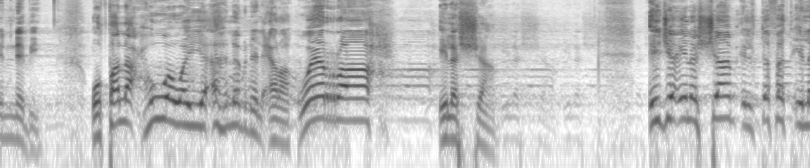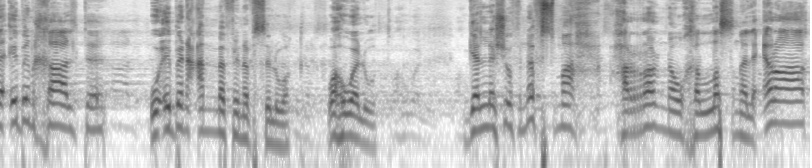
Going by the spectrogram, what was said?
النبي. وطلع هو ويا أهله من العراق. وين راح؟ إلى الشام. إجا إلى الشام التفت إلى ابن خالته. وابن عمه في نفس الوقت وهو لوط. قال له شوف نفس ما حررنا وخلصنا العراق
